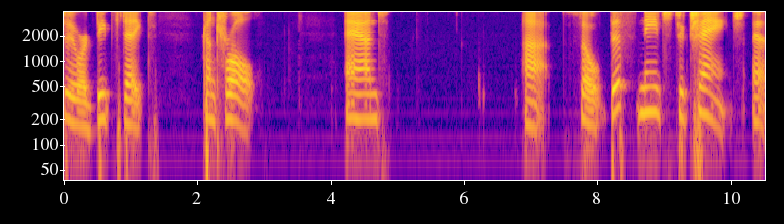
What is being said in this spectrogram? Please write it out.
II or deep state control. And uh, so this needs to change. Uh,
